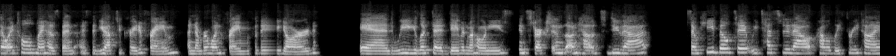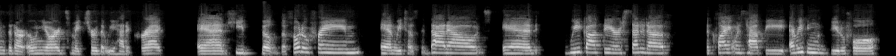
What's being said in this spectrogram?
So I told my husband, I said, you have to create a frame, a number one frame for the yard. And we looked at David Mahoney's instructions on how to do that. So he built it. We tested it out probably three times in our own yard to make sure that we had it correct. And he built the photo frame and we tested that out. And we got there, set it up. The client was happy. Everything looked beautiful.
